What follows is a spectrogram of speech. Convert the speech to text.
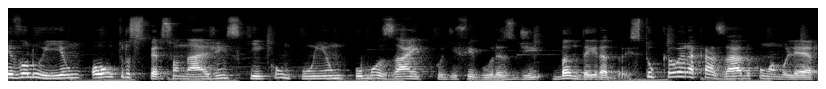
evoluíam outros personagens que compunham o mosaico de figuras de Bandeira 2. Tucão era casado com uma mulher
